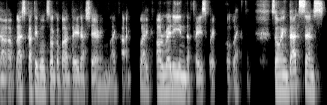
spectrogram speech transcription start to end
uh, as Kati will talk about data sharing, like like already in the phase we're collecting. So in that sense,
